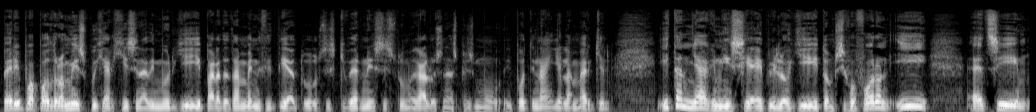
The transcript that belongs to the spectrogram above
περίπου αποδρομής που είχε αρχίσει να δημιουργεί η παρατεταμένη θητεία του στις κυβερνήσεις του μεγάλου συνασπισμού υπό την Άγγελα Μέρκελ. Ήταν μια γνήσια επιλογή των ψηφοφόρων ή έτσι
